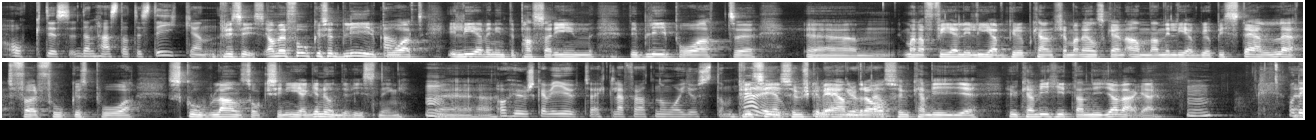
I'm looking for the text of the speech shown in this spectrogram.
Och det, den här statistiken. Precis, ja men fokuset blir på Ja. att eleven inte passar in. Det blir på att eh, man har fel elevgrupp kanske. Man önskar en annan elevgrupp istället för fokus på skolans och sin egen undervisning. Eh, Och hur ska vi utveckla för att nå just de här precis, hur ska vi ändra oss? Hur kan vi, hur kan vi hitta nya vägar? Och det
